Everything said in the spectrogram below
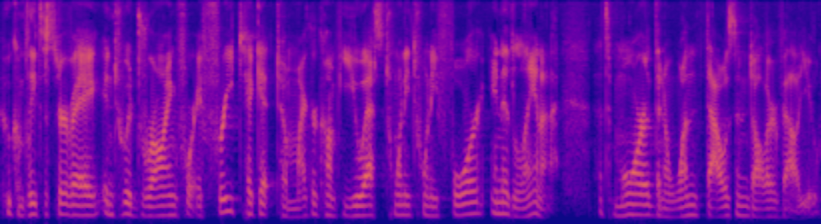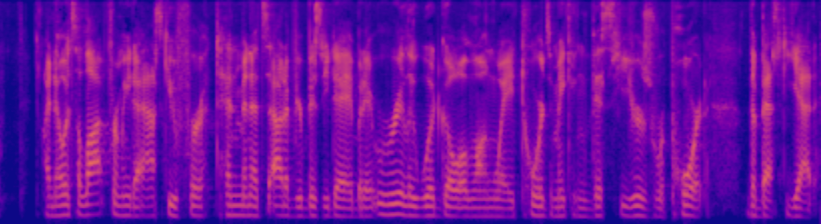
who completes the survey into a drawing for a free ticket to MicroConf US 2024 in Atlanta. That's more than a $1,000 value. I know it's a lot for me to ask you for 10 minutes out of your busy day, but it really would go a long way towards making this year's report the best yet.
